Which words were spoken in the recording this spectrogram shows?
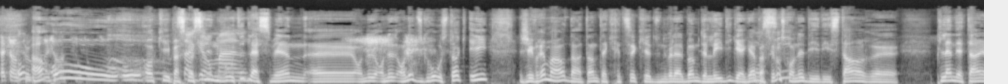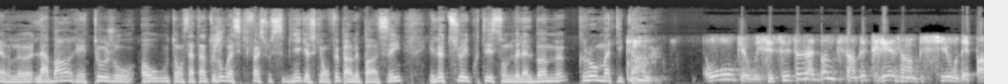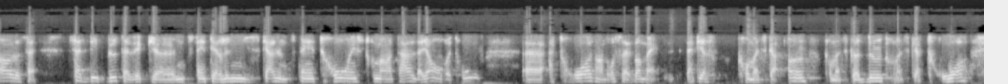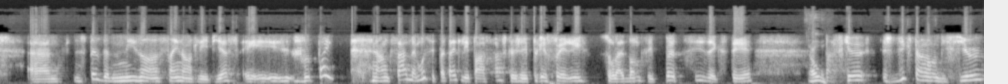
Peut-être un oh, peu ah, moins. oh, oh, ok, parce que c'est les nouveautés de la semaine. Euh, on, a, on, a, on a du gros stock et j'ai vraiment hâte d'entendre ta critique du nouvel album de Lady Gaga Moi parce que lorsqu'on a des, des stars euh, planétaires, là, la barre est toujours haute. On s'attend toujours à ce qu'ils fassent aussi bien que ce qu'ils ont fait par le passé. Et là, tu as écouté son nouvel album Chromatica. Oh que oui, c'est c'est un album qui semblait très ambitieux au départ. là. Ça, ça débute avec euh, une petite interlude musicale, une petite intro instrumentale. D'ailleurs, on retrouve euh, à trois endroits sur l'album ben, la pièce Chromatica 1, Chromatica 2, Chromatica 3. Euh, une espèce de mise en scène entre les pièces. Et je veux pas être langue sale, mais moi, c'est peut-être les passages que j'ai préférés sur l'album, ces petits extraits. Oh, Parce que je dis que c'est ambitieux.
